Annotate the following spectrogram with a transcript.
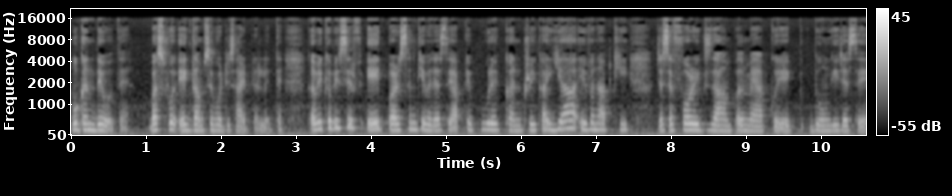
وہ گندے ہوتے ہیں۔ بس وہ ایک دم سے وہ ڈیسائیڈ کر لیتے ہیں۔ کبھی کبھی صرف ایک پرسن کی وجہ سے آپ کے پورے کنٹری کا، یا ایون آپ کی، جیسے فار ایگزامپل میں آپ کو ایک دوں گی، جیسے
